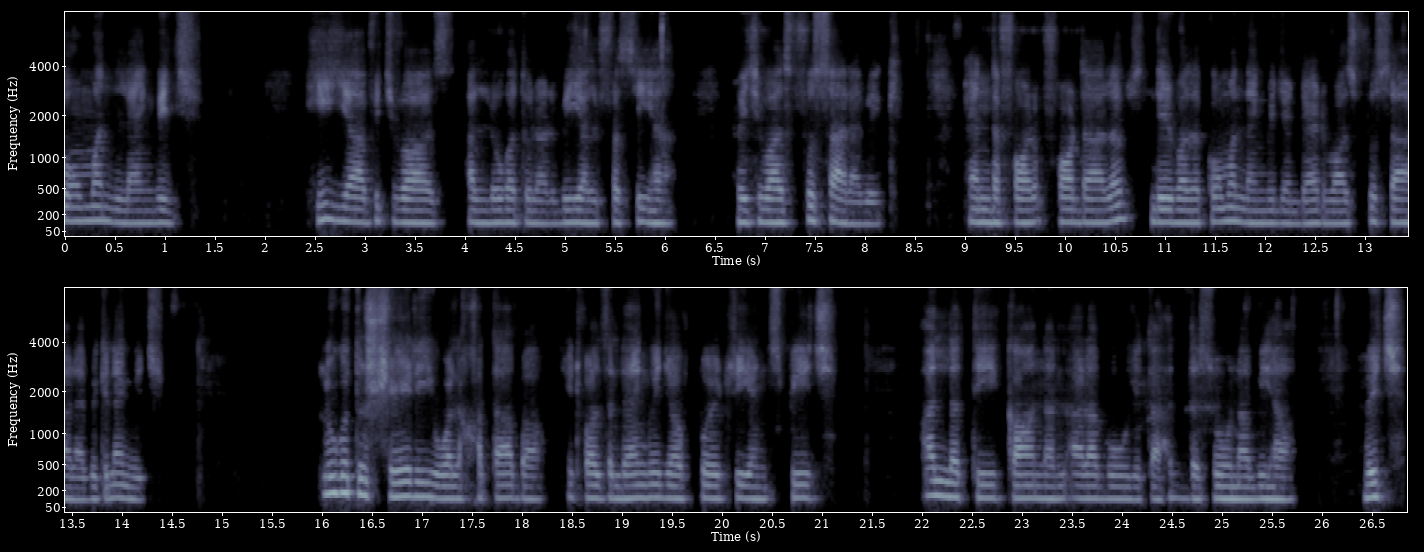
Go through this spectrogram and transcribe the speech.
common language, Hiya, which was Al-Lughatul Arabi Al-Fasiha, which was Fusa Arabic. And the, for, for the Arabs, there was a common language and that was Fusa Arabic language. Lughatul Sheri wal Khataba, it was the language of poetry and speech. Allati kana al-Arabu yatahaddasuna biha which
